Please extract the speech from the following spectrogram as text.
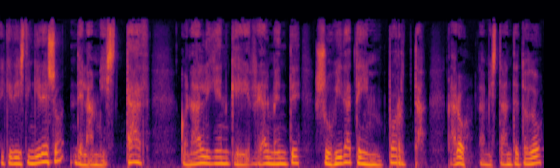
Hay que distinguir eso de la amistad con alguien que realmente su vida te importa. Claro, la amistad ante todo,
